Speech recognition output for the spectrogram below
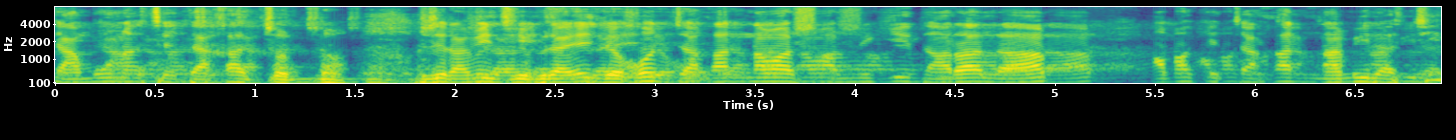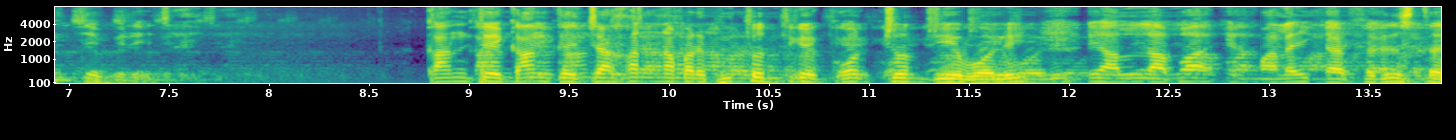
কেমন আছে দেখার জন্য। আমি জিবরাইল যখন জাহান্নামার সামনে গিয়ে দাঁড়ালাম, আমাকে জাহান্নামীরা চিনতে পেরে যায় কানতে কানতে জাহান্নামার ভিতর থেকে গর্জন দিয়ে বলে, এ আল্লাহ পাকের মালাইকা ফেরেশতা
